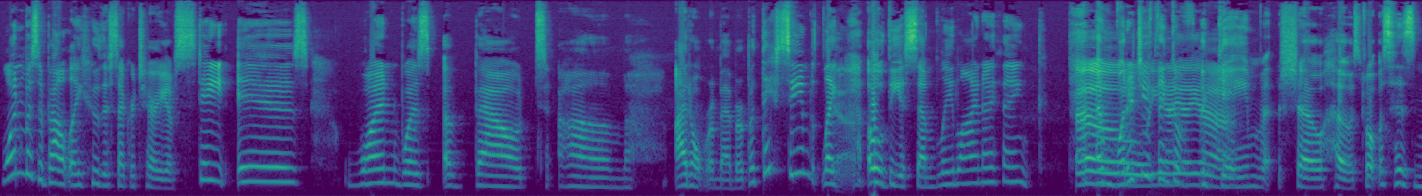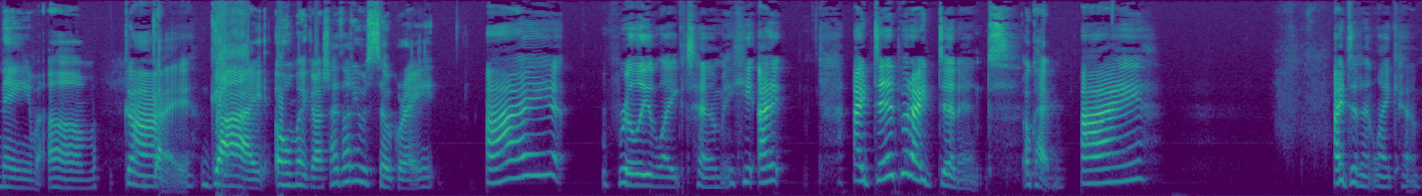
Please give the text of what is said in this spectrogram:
one was about like who the secretary of state is one was about um i don't remember but they seemed like Yeah. oh the assembly line i think Oh, and what did you Oh, think yeah, of yeah, the game show host? What was his name? Um, guy? Guy. Oh my gosh, I thought he was so great. I really liked him. He I I did but I didn't. Okay. I I didn't like him.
